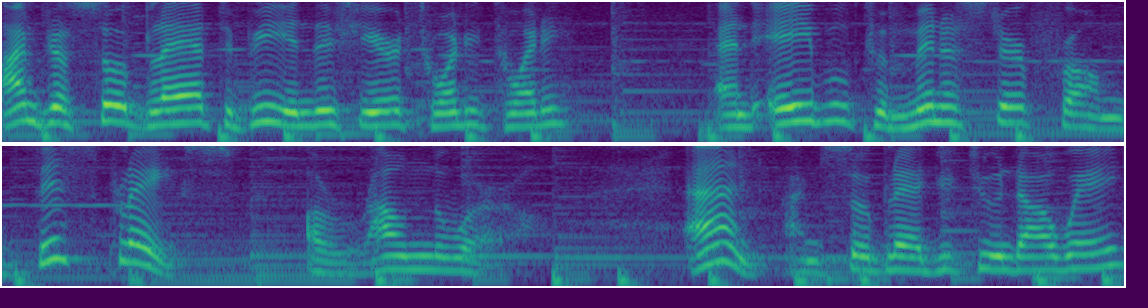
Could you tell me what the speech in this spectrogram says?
I'm just so glad to be in this year 2020 and able to minister from this place around the world. And I'm so glad you tuned our way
